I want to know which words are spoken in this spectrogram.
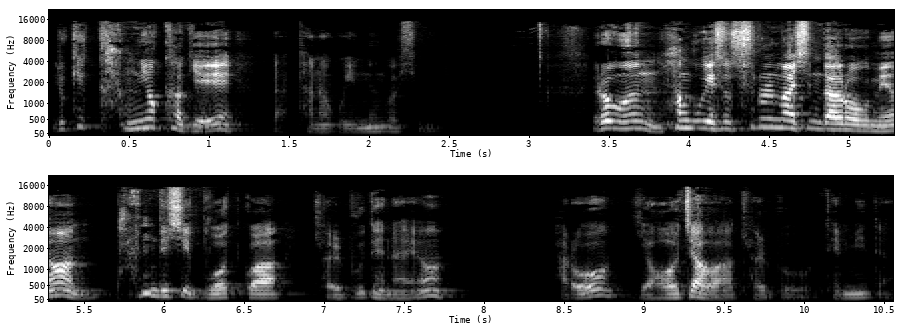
이렇게 강력하게 나타나고 있는 것입니다. 여러분, 한국에서 술을 마신다 그러면 반드시 무엇과 결부되나요? 바로 여자와 결부됩니다.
